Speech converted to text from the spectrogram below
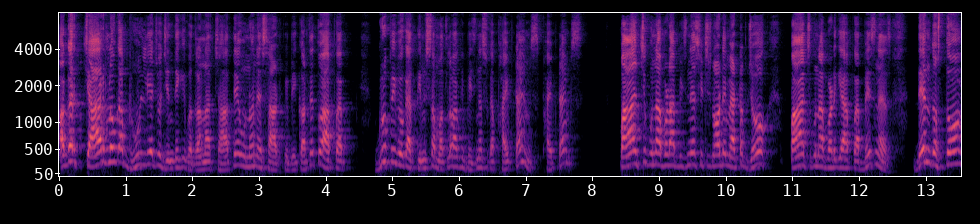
अगर चार लोग आप ढूंढ लिए जो ज़िंदगी बदलाना चाहते हैं उन्होंने साठ पीवी करते तो आपका ग्रुप पीवी होगा तीन सौ मतलब आपकी बिज़नेस होगा फाइव टाइम्स फाइव टाइम्स पाँच गुना बड़ा business it is not a matter of joke पाँच गुना बढ़ गया आपका बिज़नेस देन दोस्तों,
